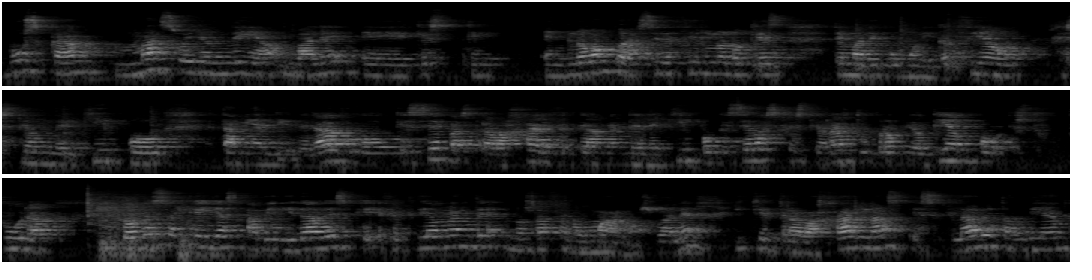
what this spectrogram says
buscan más hoy en día, ¿vale? Eh, que, engloban, por así decirlo, lo que es tema de comunicación, gestión de equipo, también liderazgo, que sepas trabajar efectivamente en equipo, que sepas gestionar tu propio tiempo, estructura, todas aquellas habilidades que efectivamente nos hacen humanos, ¿vale? Y que trabajarlas es clave también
